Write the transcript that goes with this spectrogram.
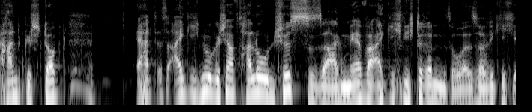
Hand gestoppt. Er hat es eigentlich nur geschafft, Hallo und Tschüss zu sagen. Mehr war eigentlich nicht drin. So, es war wirklich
